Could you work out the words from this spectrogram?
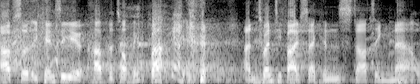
Absolutely. Kinsey, you have the topic back. and 25 seconds starting now.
